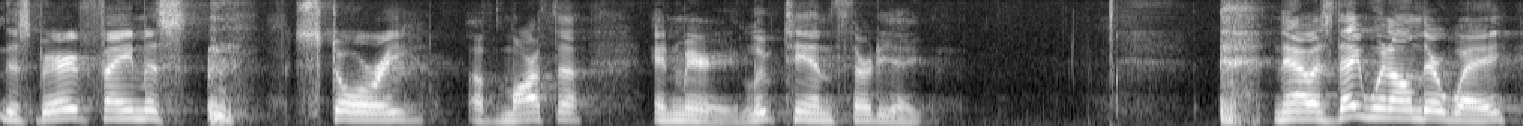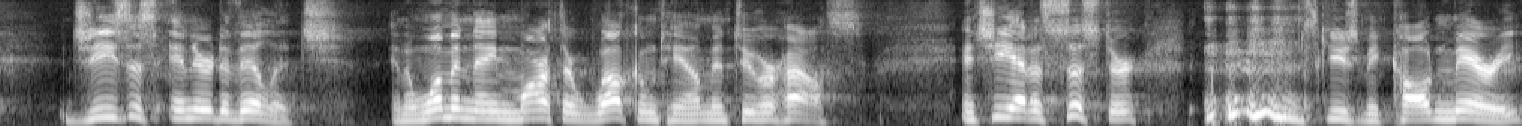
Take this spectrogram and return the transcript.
this very famous story of Martha and Mary, Luke 10 38. Now, as they went on their way, Jesus entered a village and a woman named Martha welcomed him into her house. And she had a sister, excuse me, called Mary,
